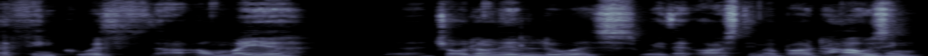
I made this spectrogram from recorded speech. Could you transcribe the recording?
I think, with uh, our mayor, uh, Geordin Hill-Lewis, where they asked him about housing.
